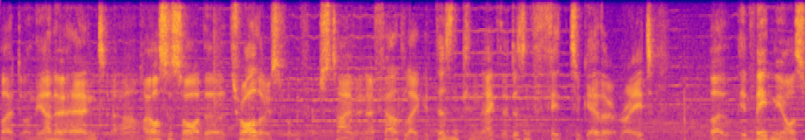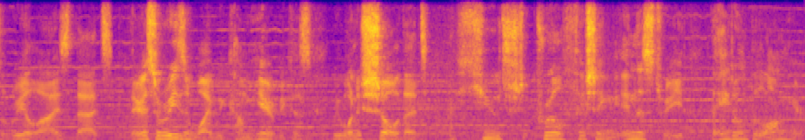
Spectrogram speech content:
But on the other hand, uh, I also saw the trawlers for the first time and I felt like it doesn't connect, it doesn't fit together, right? But it made me also realize that there is a reason why we come here because we want to show that a huge krill fishing industry, they don't belong here.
